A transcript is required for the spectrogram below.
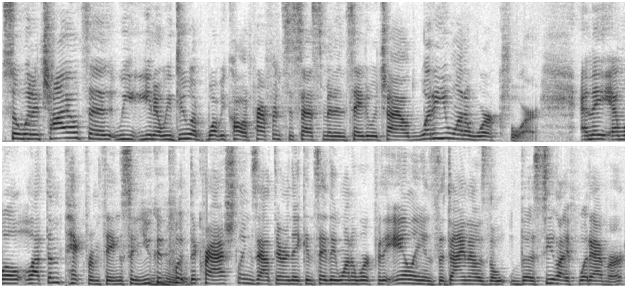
So when a child says we, you know, we do a, what we call a preference assessment and say to a child, "What do you want to work for?" and they and we'll let them pick from things. So you could mm-hmm. put the crashlings out there and they can say they want to work for the aliens, the dinos, the, the sea life, whatever.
